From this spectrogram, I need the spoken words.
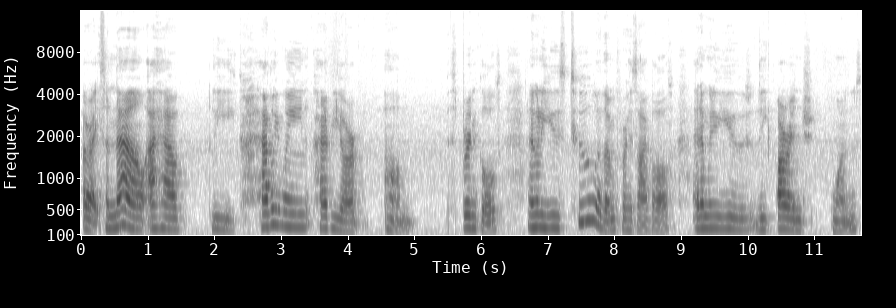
All right, so now I have the Halloween caviar um, sprinkles. And I'm going to use two of them for his eyeballs. And I'm going to use the orange ones.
